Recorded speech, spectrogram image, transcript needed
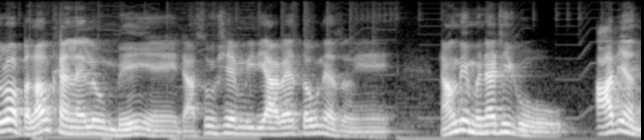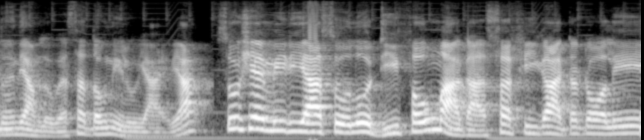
ဆိုတော့ဘယ်လောက်ခံလဲလို့မေးရင်ဒါ social media ပဲသုံးတယ်ဆိုရင်နောက်နေ့မနက်ထိကိုအားပြန်သွင်းကြမလို့ပဲဆက်သုံးနေလို့ရတယ်ဗျာ social media ဆိုလို့ဒီဖုန်းမှာက selfie ကတော်တော်လေး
